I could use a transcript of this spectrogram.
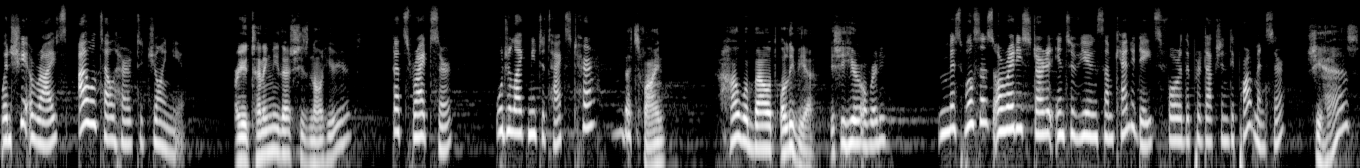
When she arrives, I will tell her to join you. Are you telling me that she's not here yet? That's right, sir. Would you like me to text her? That's fine. How about Olivia? Is she here already? Miss Wilson's already started interviewing some candidates for the production department, sir. She has?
